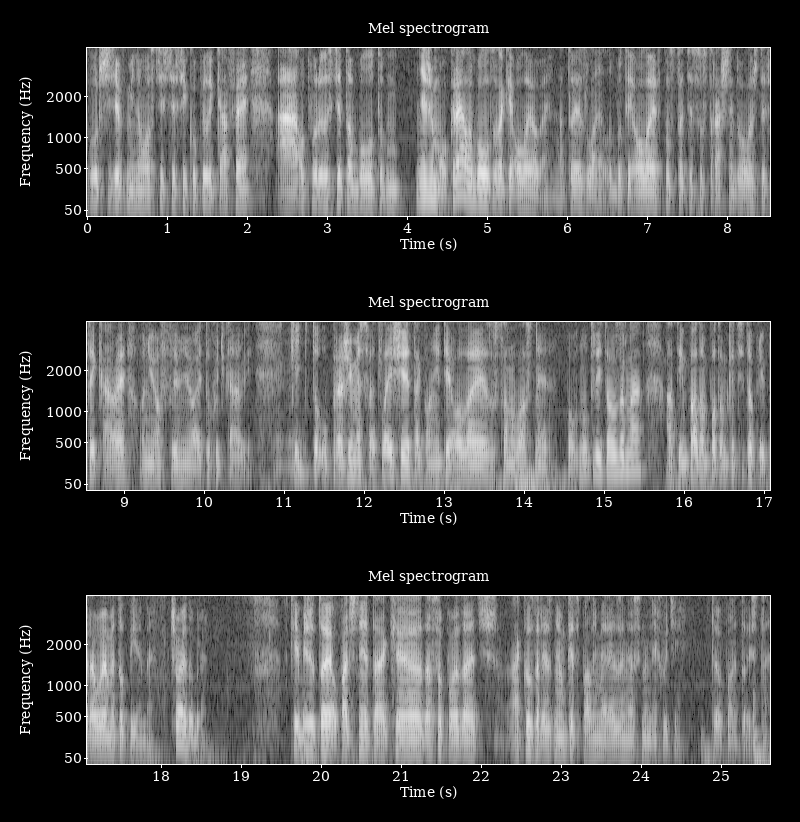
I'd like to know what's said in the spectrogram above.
určite v minulosti ste si kúpili kafe a otvorili ste to, bolo to, nie že mokré, ale bolo to také olejové. A to je zlé, lebo tie oleje v podstate sú strašne dôležité v tej káve, oni ovplyvňujú aj tú chuť kávy. Mm-hmm. Keď to upražíme svetlejšie, tak oni tie oleje zostanú vlastne vo vnútri toho zrna a tým pádom potom, keď si to pripravujeme, to pijeme. Čo je dobré. Kebyže to je opačne, tak e, dá sa povedať, ako s rezňom, keď spalíme rezeň, asi nám nechutí. To je úplne to isté.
